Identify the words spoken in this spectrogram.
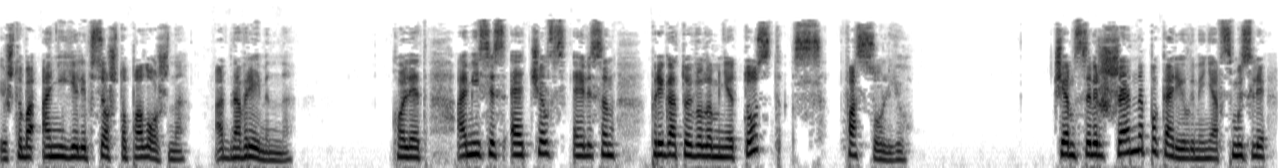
И чтобы они ели все, что положено, одновременно. Колет, а миссис Этчелс Эллисон приготовила мне тост с фасолью. Чем совершенно покорила меня, в смысле —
